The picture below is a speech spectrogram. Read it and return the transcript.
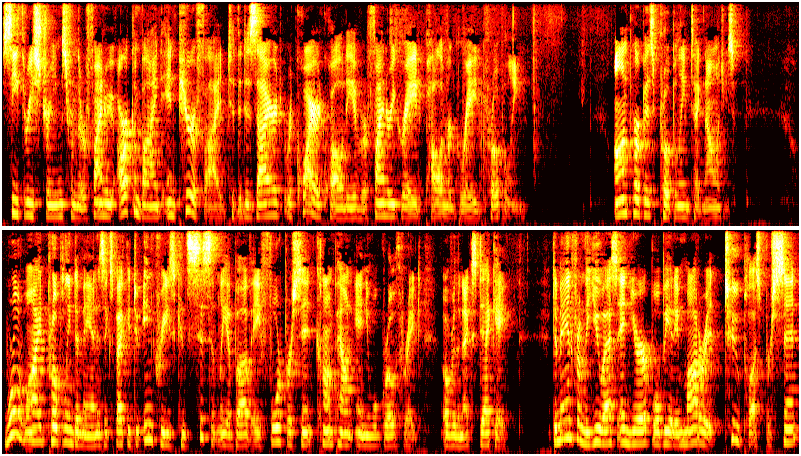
C3 streams from the refinery are combined and purified to the desired required quality of refinery grade polymer grade propylene. On purpose propylene technologies. Worldwide propylene demand is expected to increase consistently above a 4% compound annual growth rate over the next decade. Demand from the US and Europe will be at a moderate 2 plus percent,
